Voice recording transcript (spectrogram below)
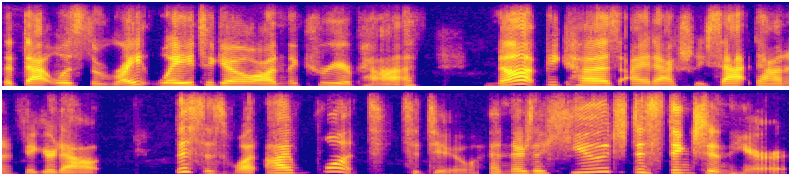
that that was the right way to go on the career path, not because I had actually sat down and figured out this is what I want to do. And there's a huge distinction here.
